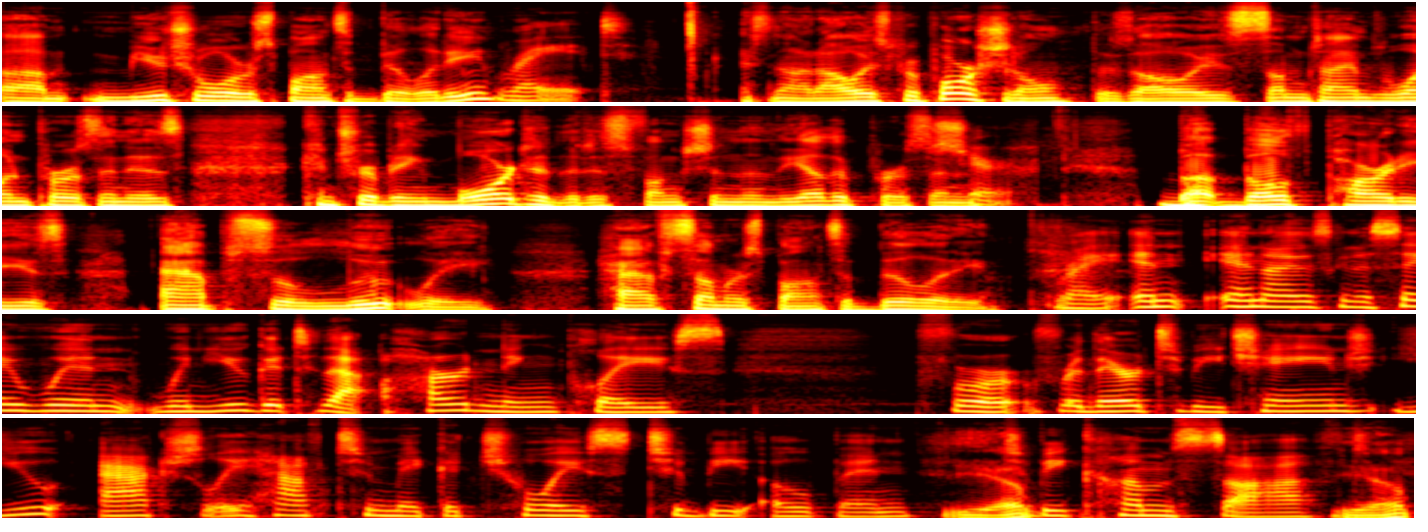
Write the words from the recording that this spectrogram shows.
um, mutual responsibility. Right. It's not always proportional. There's always sometimes one person is contributing more to the dysfunction than the other person. Sure. But both parties absolutely have some responsibility. Right. And and I was going to say when when you get to that hardening place for for there to be change, you actually have to make a choice to be open, to become soft. Yep.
